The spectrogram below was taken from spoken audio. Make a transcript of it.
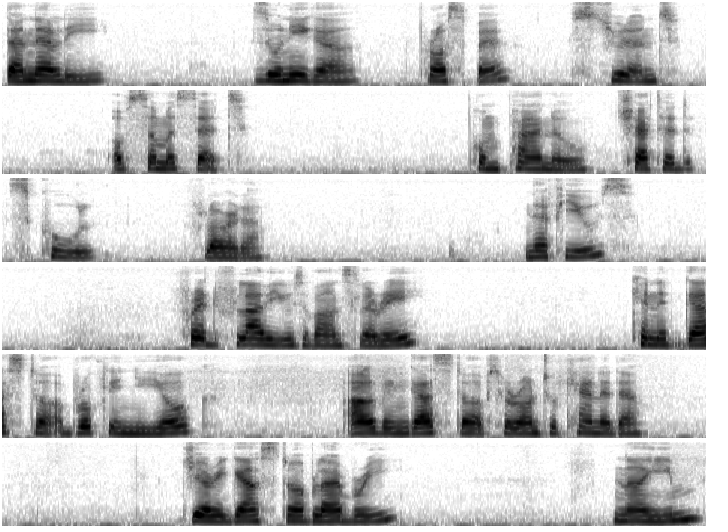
Danelli Zuniga Prosper, student of Somerset Pompano Chartered School, Florida. Nephews Fred Flavius of Anse Kenneth Gaster of Brooklyn, New York, Alvin Gaster of Toronto, Canada, Jerry Gaster of Labrie, Naim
